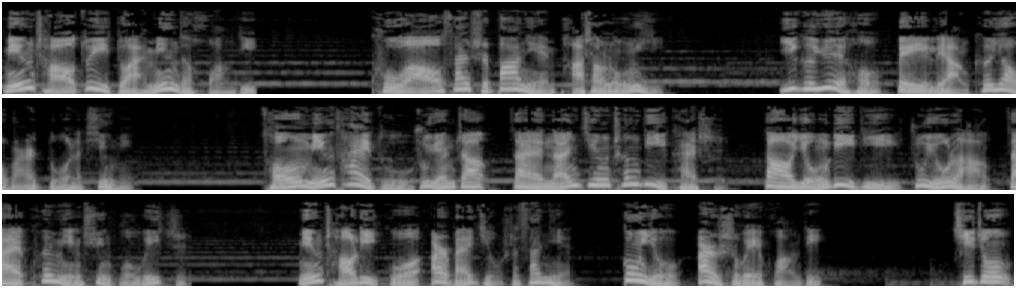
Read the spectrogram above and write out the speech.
明朝最短命的皇帝，苦熬三十八年爬上龙椅，一个月后被两颗药丸夺了性命。从明太祖朱元璋在南京称帝开始，到永历帝朱由榔在昆明殉国为止，明朝立国二百九十三年，共有二十位皇帝，其中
